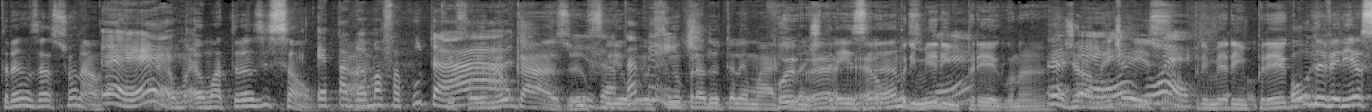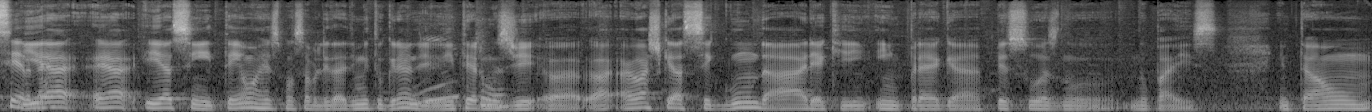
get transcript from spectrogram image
transacional. É. É uma, é uma transição. É pagar tá? uma faculdade. Que foi o meu caso. Eu fui, eu fui operador telemarketing durante é, três é anos. É o primeiro né? emprego, né? É, geralmente é, é isso. É. o primeiro emprego. Ou deveria ser, e né? É, é, e assim, tem uma responsabilidade muito grande muito. em termos de... Uh, eu acho que é a segunda área que emprega pessoas no, no país. Então,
